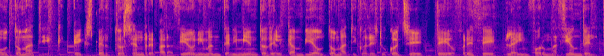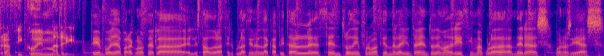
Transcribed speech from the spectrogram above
Automatic, expertos en reparación y mantenimiento del cambio automático de tu coche, te ofrece la información del tráfico en Madrid. Tiempo ya para conocer el estado de la circulación en la capital. Centro de Información del Ayuntamiento de Madrid, Inmaculada Landeras. Buenos días.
